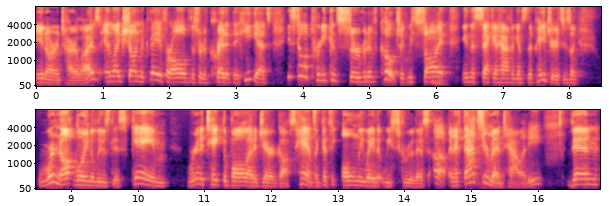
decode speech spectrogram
in our entire lives and like sean mcvay for all of the sort of credit that he gets he's still a pretty conservative coach like we saw mm-hmm. it in the second half against the patriots he's like we're not going to lose this game we're going to take the ball out of Jared Goff's hands. Like that's the only way that we screw this up. And if that's your mentality, then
